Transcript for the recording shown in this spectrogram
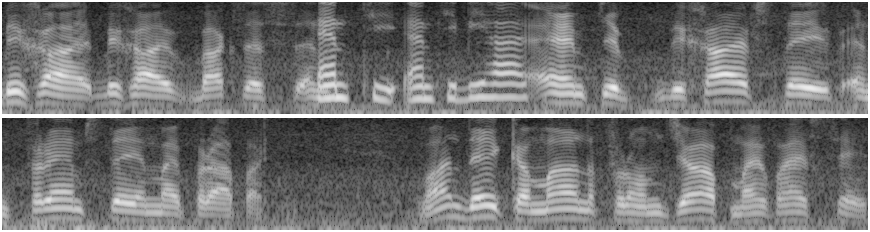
Beehive, beehive boxes Empty, empty beehive? empty beehive stay and frame stay in my property. One day come on from job, my wife said,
